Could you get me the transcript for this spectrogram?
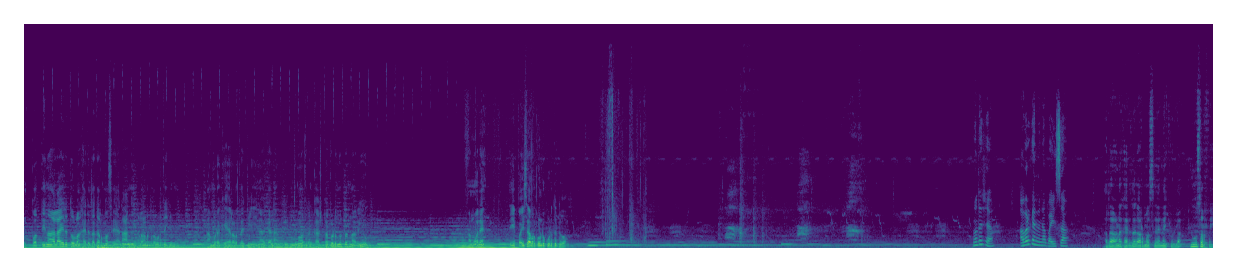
മുപ്പത്തിനാലായിരത്തോളം ഹരിതകർമ്മ സേനാംഗങ്ങളാണ് പ്രവർത്തിക്കുന്നത്. നമ്മുടെ കേരളത്തെ ക്ലീനാക്കാൻ അവർ എന്തുമാത്രം കഷ്ടപ്പെടുന്നുണ്ടെന്ന് അറിയോ ആ മോനെ ഈ പൈസ അവർക്ക് കൊണ്ട് കൊടുത്തിട്ട് വാ. മുത്തശ്ശ അവർക്ക് എന്തിനാ പൈസ? അതാണ് ഹരിതകർമ്മ സേനയ്ക്കുള്ള യൂസർ ഫീ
